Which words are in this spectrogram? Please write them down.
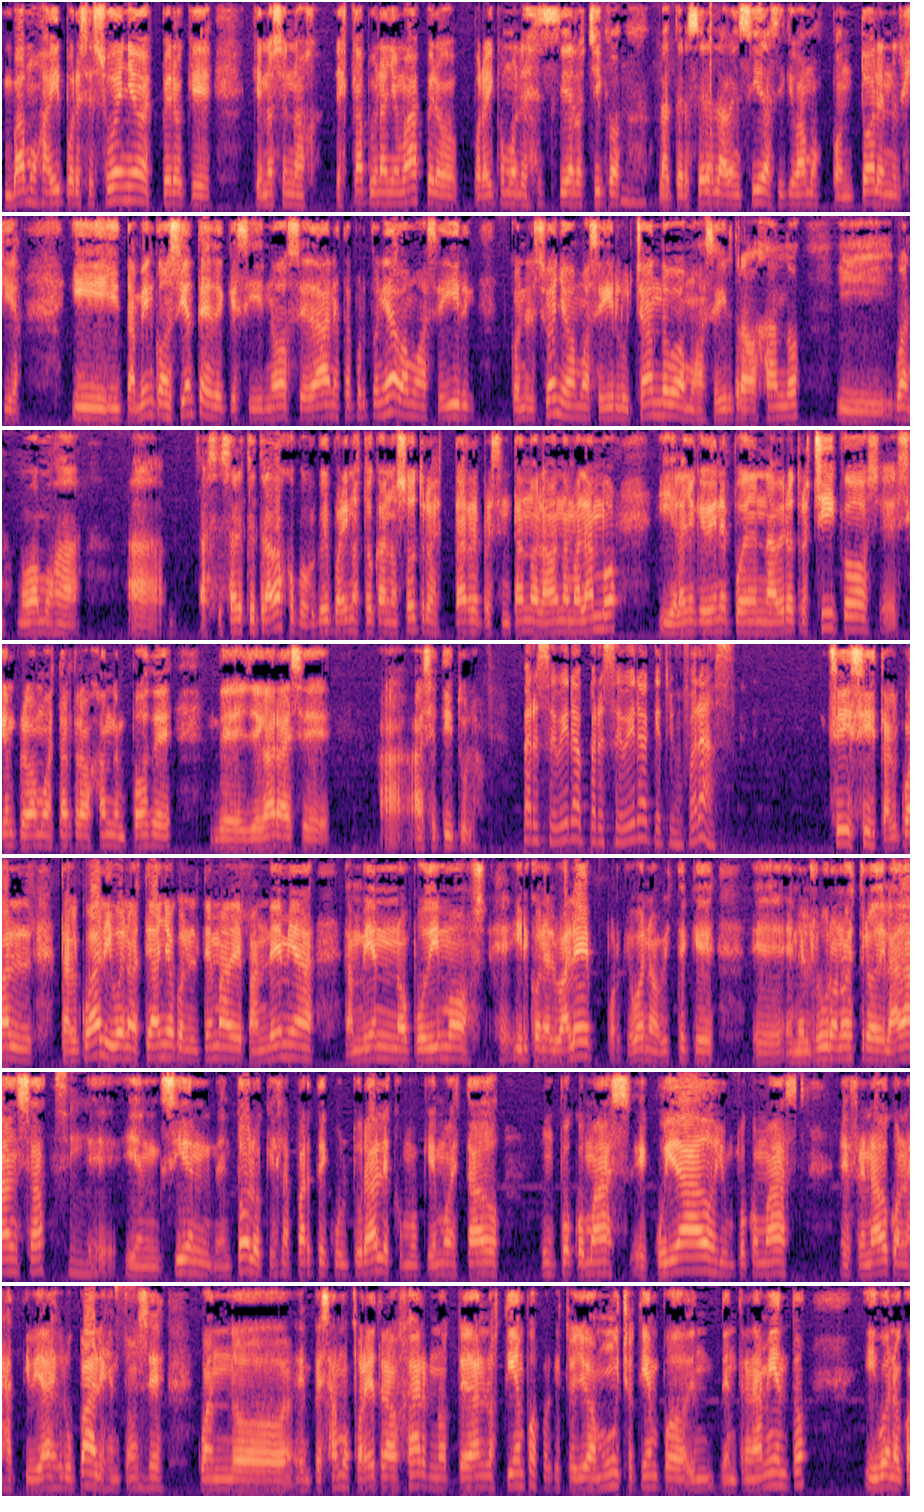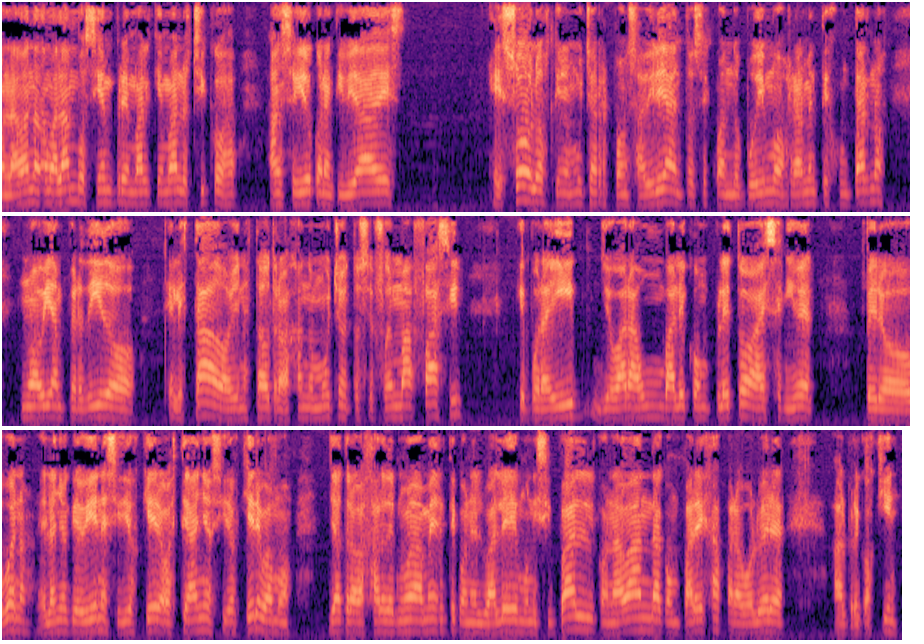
vamos a ir por ese sueño, espero que, que no se nos escape un año más, pero por ahí como les decía a los chicos, la tercera es la vencida, así que vamos con toda la energía. Y también conscientes de que si no se da en esta oportunidad, vamos a seguir con el sueño, vamos a seguir luchando, vamos a seguir trabajando y bueno, no vamos a, a, cesar este trabajo porque hoy por ahí nos toca a nosotros estar representando a la banda Malambo y el año que viene pueden haber otros chicos, eh, siempre vamos a estar trabajando en pos de, de llegar a ese, a ese título persevera, persevera, que triunfarás. Sí, sí, tal cual, tal cual. Y bueno, este año con el tema de pandemia también no pudimos eh, ir con el ballet, porque bueno, viste que eh, en el rubro nuestro de la danza eh, y en sí en, en, todo lo que es la parte cultural es como que hemos estado un poco más cuidados y un poco más eh, frenado con las actividades grupales. Entonces, cuando empezamos por ahí a trabajar, no te dan los tiempos porque esto lleva mucho tiempo de, entrenamiento. Y bueno, con la banda Malambo siempre, mal que mal, los chicos han seguido con actividades eh, solos, tienen mucha responsabilidad. Entonces, cuando pudimos realmente juntarnos, no habían perdido el estado, habían estado trabajando mucho, entonces fue más fácil que por ahí llevar a un ballet completo a ese nivel pero bueno, el año que viene, si Dios quiere, o este año, si Dios quiere, vamos ya a trabajar de nuevamente con el ballet municipal, con la banda, con parejas para volver al precosquín.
